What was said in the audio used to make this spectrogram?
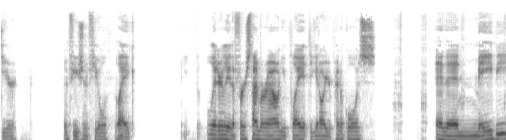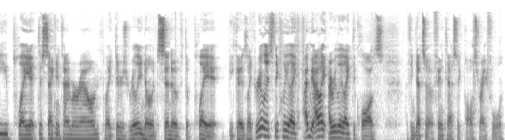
gear, infusion fuel. Like, literally, the first time around, you play it to get all your pinnacles and then maybe you play it the second time around. Like there's really no incentive to play it because like realistically, like I mean I like I really like the claws. I think that's a fantastic pulse rifle.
